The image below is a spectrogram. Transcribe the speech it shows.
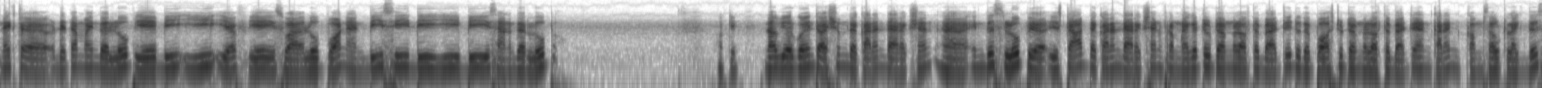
Next, uh, determine the loop A, B, E, F, A is uh, loop 1 and B, C, D, E, B is another loop. Okay. Now we are going to assume the current direction. Uh, in this loop, uh, you start the current direction from negative terminal of the battery to the positive terminal of the battery and current comes out like this.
